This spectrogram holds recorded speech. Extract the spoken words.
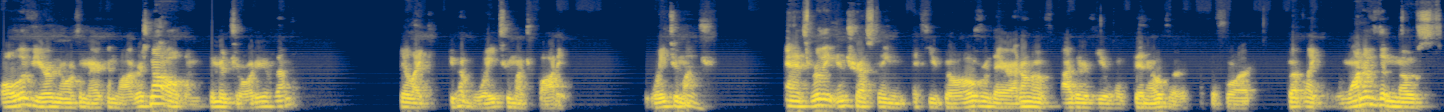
all of your North American lagers, not all of them, the majority of them, they're like, you have way too much body, way too much. And it's really interesting if you go over there. I don't know if either of you have been over before, but like one of the most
